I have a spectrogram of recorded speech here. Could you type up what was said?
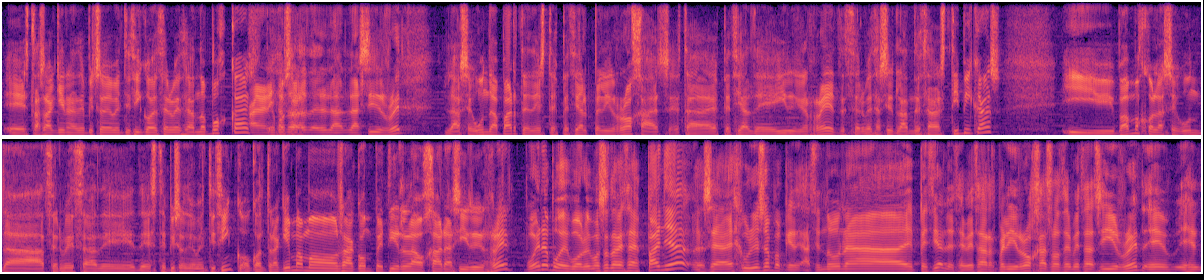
eh, estás aquí en el episodio 25 de Cerveceando Podcast. Hemos- la, la, la Series Red. la segunda parte de este especial pelirrojas, esta especial de Iris Red, de cervezas irlandesas típicas. Y vamos con la segunda cerveza de, de este episodio 25. ¿Contra quién vamos a competir la Ojaras Iris Red? Bueno, pues volvemos otra vez a España. O sea, es curioso porque haciendo una especial de cervezas pelirrojas o cervezas y red, eh, eh,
